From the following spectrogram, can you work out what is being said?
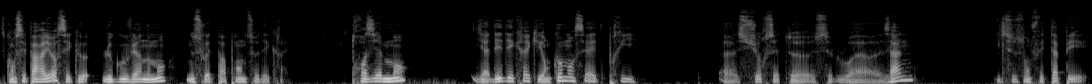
Ce qu'on sait par ailleurs, c'est que le gouvernement ne souhaite pas prendre ce décret. Troisièmement, il y a des décrets qui ont commencé à être pris euh, sur euh, cette, loi ZAN, ils se sont fait taper,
